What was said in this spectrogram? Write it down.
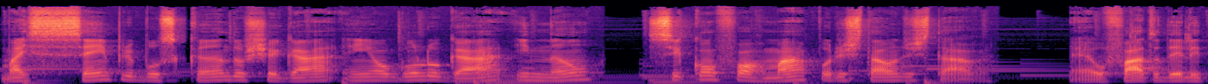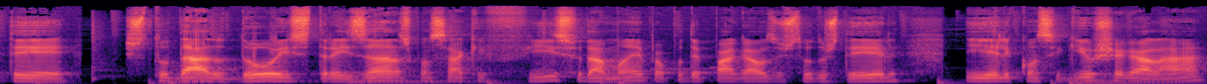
mas sempre buscando chegar em algum lugar e não se conformar por estar onde estava. É, o fato dele ter estudado dois, três anos com sacrifício da mãe para poder pagar os estudos dele e ele conseguiu chegar lá.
